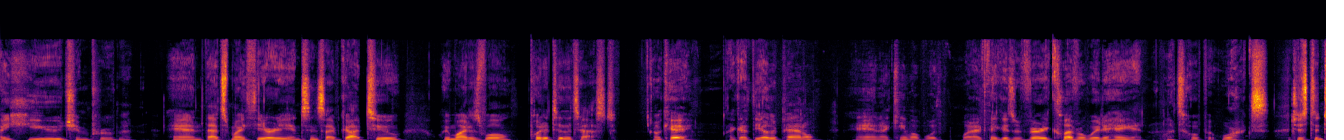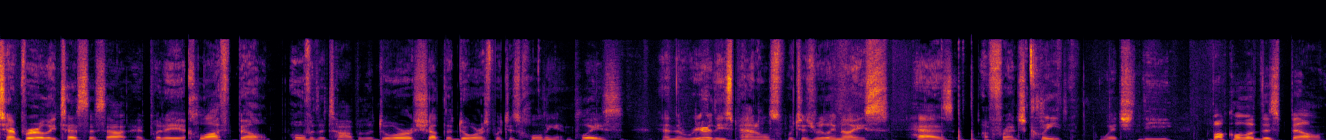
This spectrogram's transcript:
a huge improvement. And that's my theory. And since I've got two, we might as well put it to the test. Okay, I got the other panel and I came up with what I think is a very clever way to hang it. Let's hope it works. Just to temporarily test this out, I put a cloth belt over the top of the door, shut the doors, which is holding it in place. And the rear of these panels, which is really nice, has a French cleat, which the buckle of this belt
